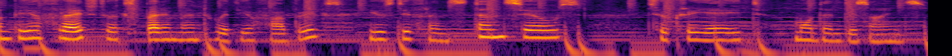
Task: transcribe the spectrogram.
Don't be afraid to experiment with your fabrics. Use different stencils to create modern designs.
